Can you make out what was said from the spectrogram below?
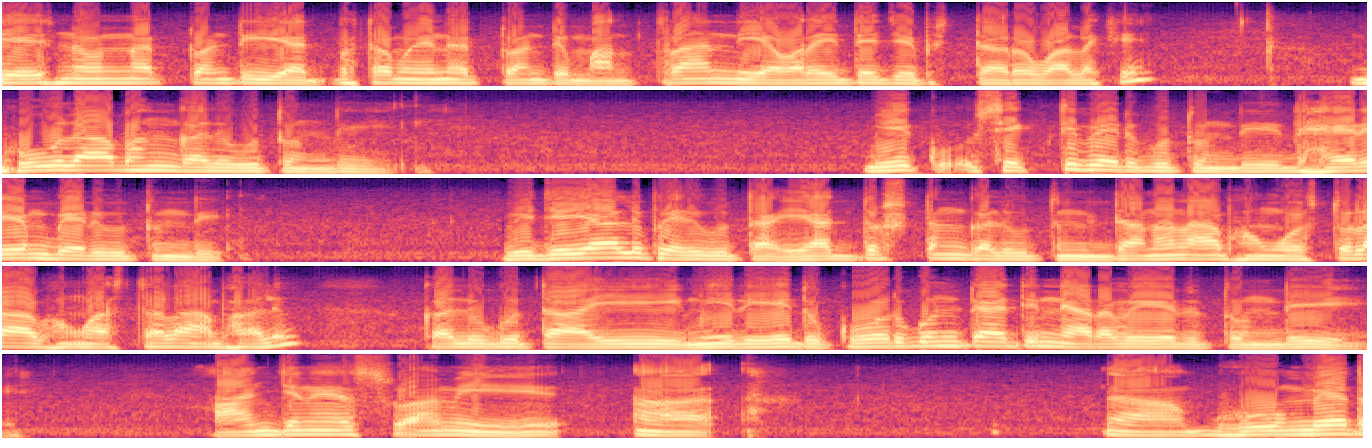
చేసిన ఉన్నటువంటి ఈ అద్భుతమైనటువంటి మంత్రాన్ని ఎవరైతే జపిస్తారో వాళ్ళకి భూలాభం కలుగుతుంది. మీకు శక్తి పెరుగుతుంది ధైర్యం పెరుగుతుంది విజయాలు పెరుగుతాయి అదృష్టం కలుగుతుంది ధనలాభం వస్తులాభం హస్తలాభాలు కలుగుతాయి. మీరు ఏది కోరుకుంటే అది నెరవేరుతుంది. ఆంజనేయ స్వామి భూమి మీద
